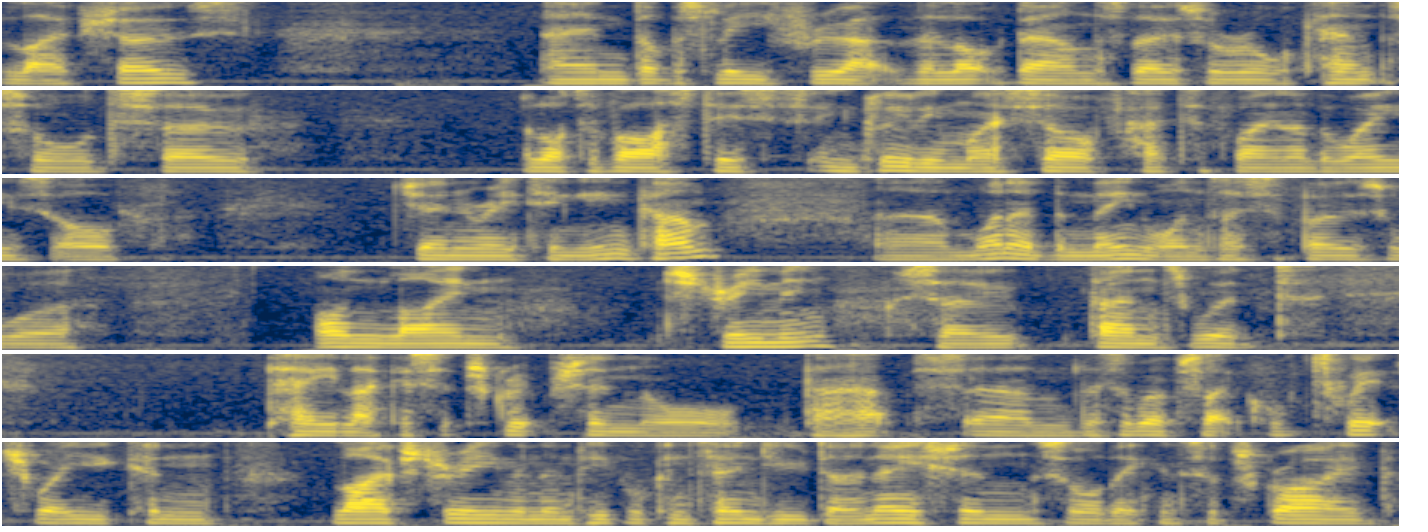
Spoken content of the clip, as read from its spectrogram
live shows and obviously throughout the lockdowns those were all cancelled. So a lot of artists including myself had to find other ways of generating income. Um, one of the main ones i suppose were online streaming. So fans would pay like a subscription or perhaps um, there's a website called twitch where you can live stream and then people can send you donations or they can subscribe.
